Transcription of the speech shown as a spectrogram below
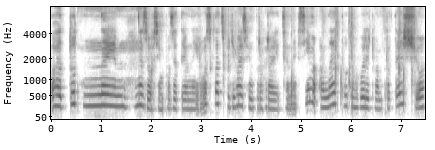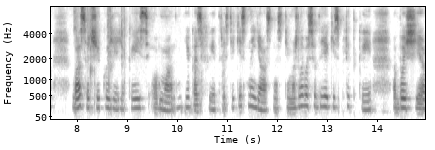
Е, Тут не, не зовсім позитивний розклад. Сподіваюсь, він програється не всім, але тут говорять вам про те, що вас очікує якийсь обман, якась хитрість, якісь неясності, можливо, сюди якісь плітки, або ще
